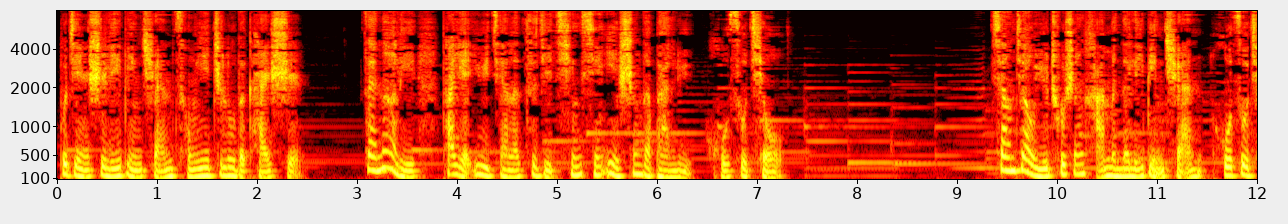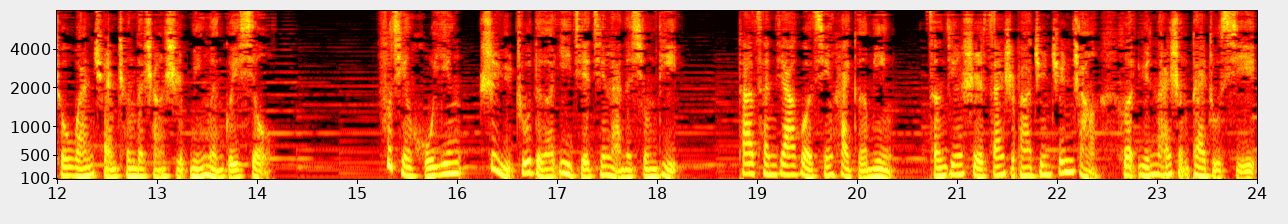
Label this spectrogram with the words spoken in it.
不仅是李炳全从医之路的开始，在那里他也遇见了自己倾心一生的伴侣胡素秋。相较于出身寒门的李炳全，胡素秋完全称得上是名门闺秀。父亲胡英是与朱德义结金兰的兄弟，他参加过辛亥革命，曾经是三十八军军长和云南省代主席，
